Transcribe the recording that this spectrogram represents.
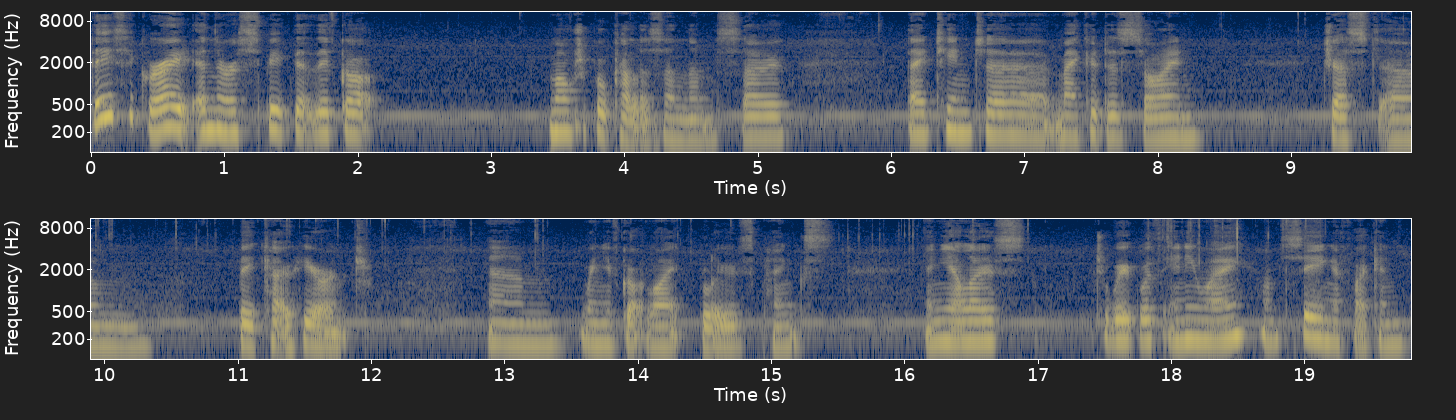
These are great in the respect that they've got multiple colours in them, so they tend to make a design just um, be coherent um, when you've got like blues, pinks and yellows to work with anyway. I'm seeing if I can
